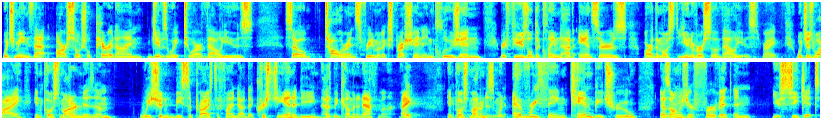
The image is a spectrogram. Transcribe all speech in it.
which means that our social paradigm gives weight to our values. So, tolerance, freedom of expression, inclusion, refusal to claim to have answers are the most universal values, right? Which is why in postmodernism, we shouldn't be surprised to find out that Christianity has become an anathema, right? In postmodernism, when everything can be true as long as you're fervent and you seek it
